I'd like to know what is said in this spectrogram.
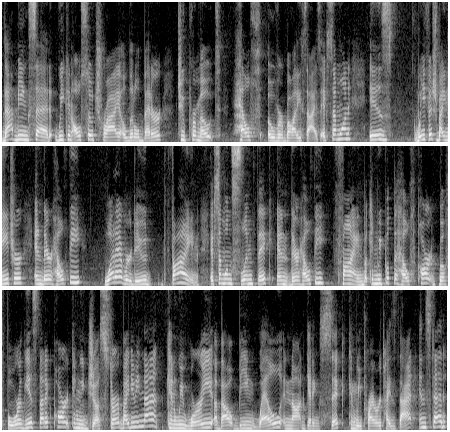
That being said, we can also try a little better to promote health over body size. If someone is wayfish by nature and they're healthy, whatever, dude, fine. If someone's slim thick and they're healthy, fine, but can we put the health part before the aesthetic part? Can we just start by doing that? Can we worry about being well and not getting sick? Can we prioritize that instead?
